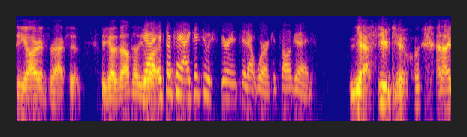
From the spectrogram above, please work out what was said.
see our interaction. Because I'll tell you Yeah, what. it's okay. I get to experience it at work. It's all good. Yes, you do. And I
